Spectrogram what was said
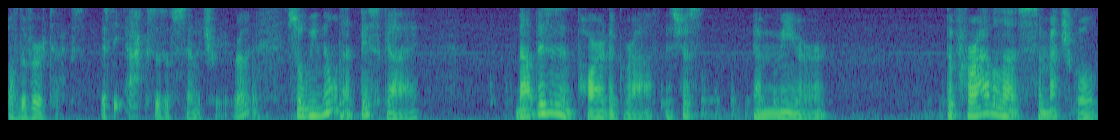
of the vertex. It's the axis of symmetry right? So we know that this guy now this isn't part of the graph. It's just a mirror the parabola is symmetrical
